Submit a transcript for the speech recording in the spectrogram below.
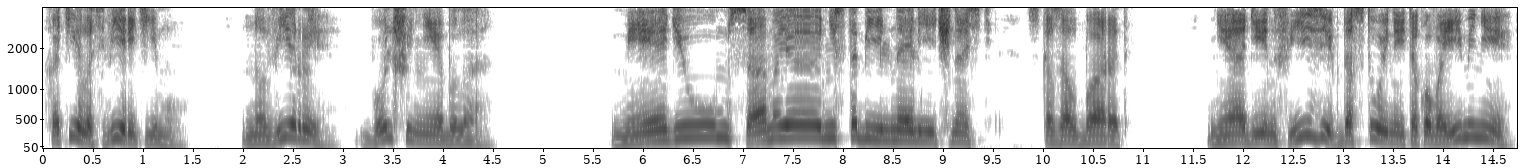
Хотелось верить ему, но веры больше не было. «Медиум — самая нестабильная личность», — сказал Барретт. «Ни один физик, достойный такого имени,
